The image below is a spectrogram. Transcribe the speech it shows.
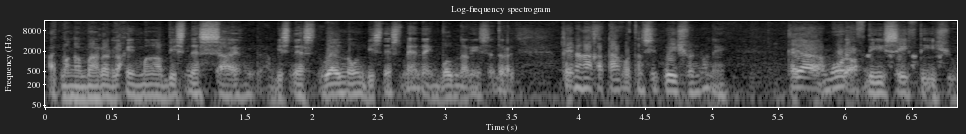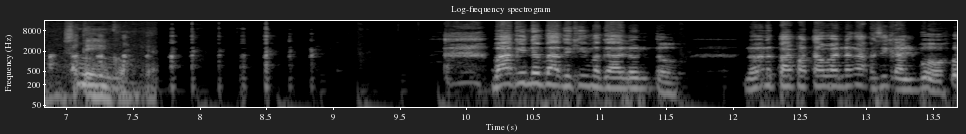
at mga maralaking mga business, uh, business well-known businessmen na involved na rin sa drug. Kaya nakakatakot ang situation nun eh. Kaya more of the safety issue sa tingin ko. Yeah. bagay na bagay kay Magalon to. No, nagpapatawa na nga kasi kalbo.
